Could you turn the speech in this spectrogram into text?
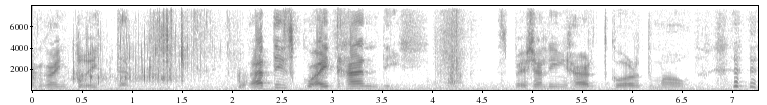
I'm going to eat them. That is quite handy. Especially in hardcore mode.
